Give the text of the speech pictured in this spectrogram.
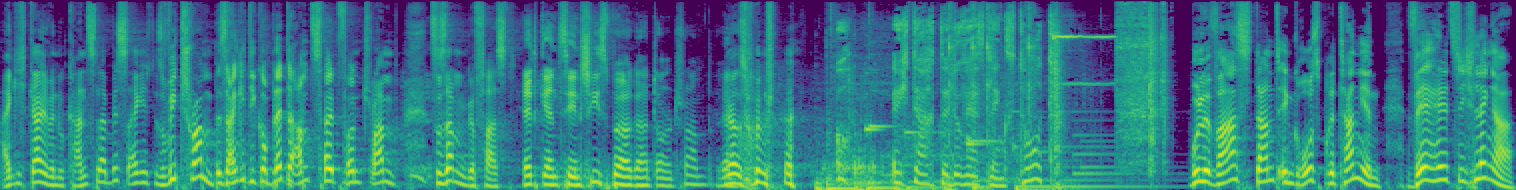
Eigentlich geil, wenn du Kanzler bist, eigentlich, so wie Trump, ist eigentlich die komplette Amtszeit von Trump zusammengefasst. Hätte gern 10 Cheeseburger, Donald Trump. Ja. Ja, so, Oh, ich dachte, du wärst längst tot. Boulevardstunt in Großbritannien. Wer hält sich länger?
